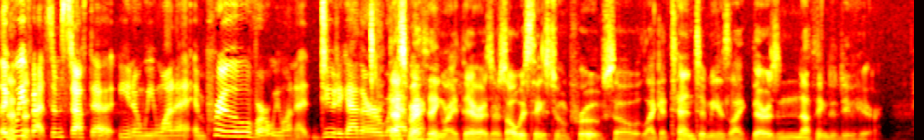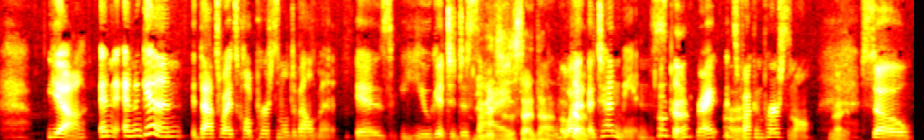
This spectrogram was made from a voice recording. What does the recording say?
Like we've got some stuff that, you know, we want to improve or we want to do together or whatever. That's my thing right there is there's always things to improve. So like a 10 to me is like, there is nothing to do here. Yeah. And and again, that's why it's called personal development is you get to decide, get to decide? Okay. what a 10 means. Okay. Right? All it's right. fucking personal. Right. So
